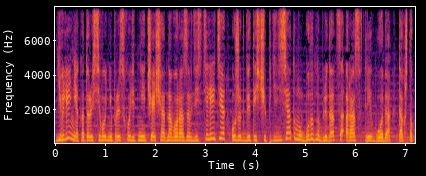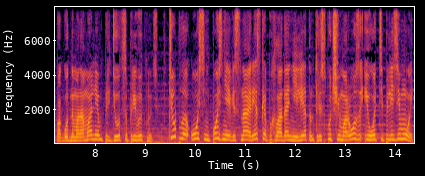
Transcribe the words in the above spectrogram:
Явления, которые сегодня происходят не чаще одного раза в десятилетие, уже к 2050-му будут наблюдаться раз в три года. Так что к погодным аномалиям придется привыкнуть. Теплая осень, поздняя весна, резкое похолодание летом, трескучие морозы и оттепели зимой.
